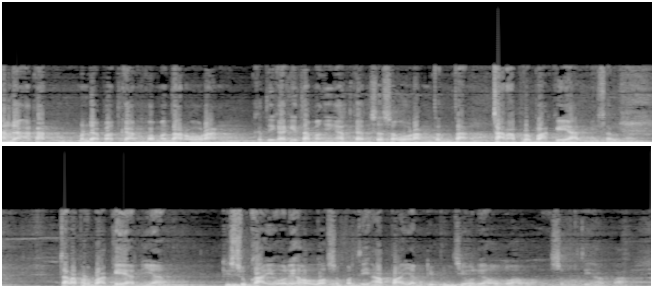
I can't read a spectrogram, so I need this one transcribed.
Anda akan mendapatkan komentar orang ketika kita mengingatkan seseorang tentang cara berpakaian misalkan. Cara berpakaian yang disukai oleh Allah seperti apa, yang dibenci oleh Allah seperti apa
